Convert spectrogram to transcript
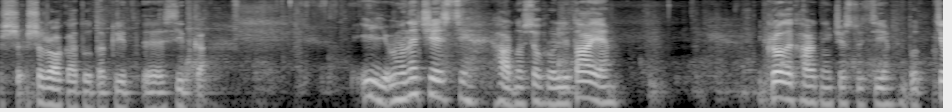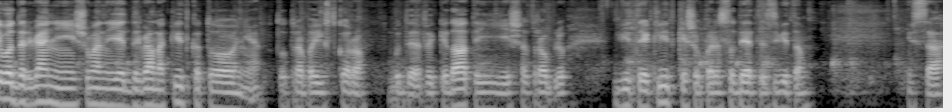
широка тут кліт, е, сітка. І вони чисті, гарно все пролітає. І кролик гарний в чистоті. Бо ті дерев'яні, що в мене є дерев'яна клітка, то ні, то треба їх скоро буде викидати. І ще зроблю дві-три клітки, щоб пересадити звітом. І все.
